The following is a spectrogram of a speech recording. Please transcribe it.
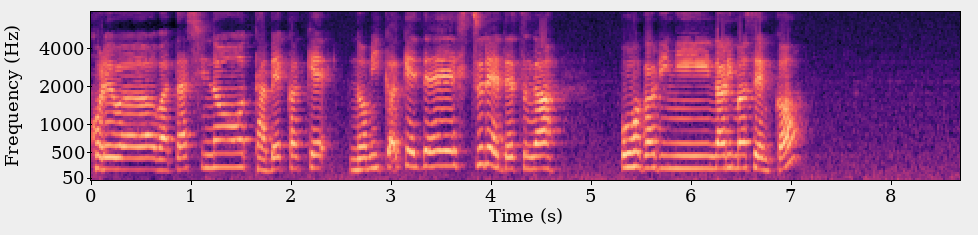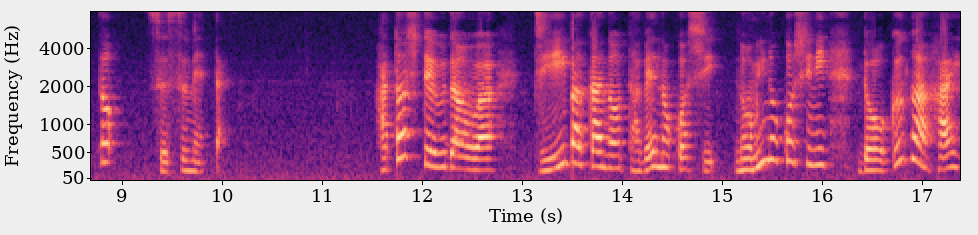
これは私の食べかけ、飲みかけで失礼ですが、お上がりになりませんか？と勧めた。果たしてうだんはジーバカの食べ残し、飲み残しに毒が入っ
